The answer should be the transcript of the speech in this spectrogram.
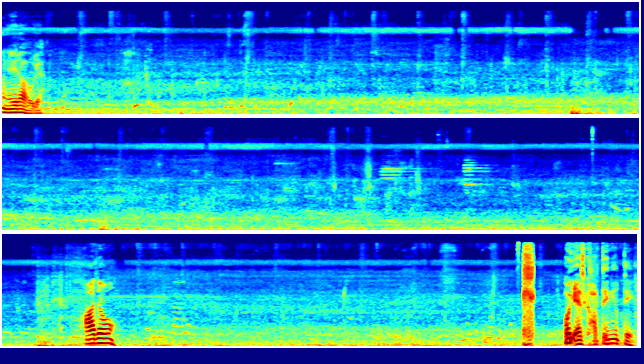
अंधेरा हो गया। आ जाओ। कोई ऐसे खाते नहीं होते।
